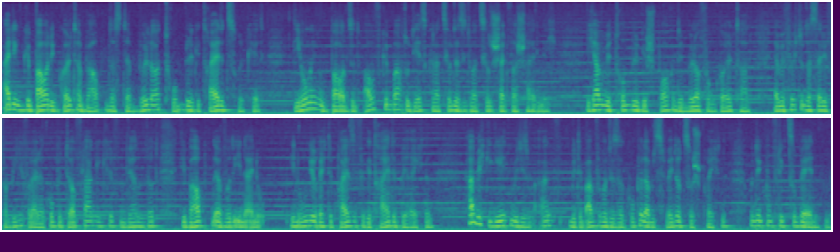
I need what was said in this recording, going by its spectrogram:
Einige Bauern in Golter behaupten, dass der Müller Trumpel Getreide zurückhält. Die hungrigen Bauern sind aufgemacht und die Eskalation der Situation scheint wahrscheinlich. Ich habe mit Trumpel gesprochen, dem Müller von Goldtal. Er befürchtet, dass seine Familie von einer Gruppe Dörfler angegriffen werden wird, die behaupten, er würde ihnen eine in ungerechte Preise für Getreide berechnen. Habe ich gegeben, mit, mit dem Anführer dieser Gruppe namens Svenor zu sprechen und den Konflikt zu beenden.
